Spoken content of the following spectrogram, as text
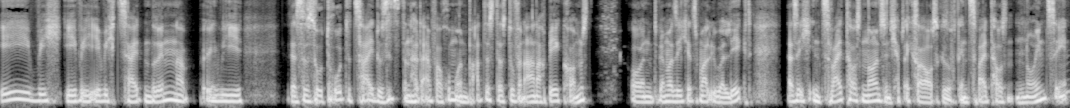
ewig, ewig, ewig Zeiten drin, hab irgendwie das ist so tote Zeit. Du sitzt dann halt einfach rum und wartest, dass du von A nach B kommst. Und wenn man sich jetzt mal überlegt, dass ich in 2019, ich habe es extra rausgesucht, in 2019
